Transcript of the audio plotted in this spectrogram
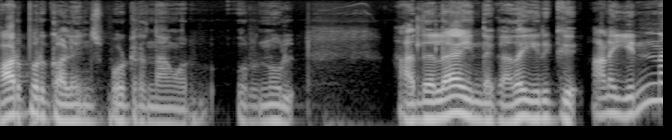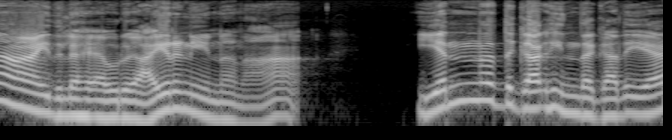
ஹார்பர் காலேஜ் போட்டிருந்தாங்க ஒரு ஒரு நூல். அதில் இந்த கதை இருக்குது ஆனால் என்ன இதில் ஒரு ஐரணி என்னென்னா என்னத்துக்காக இந்த கதையை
